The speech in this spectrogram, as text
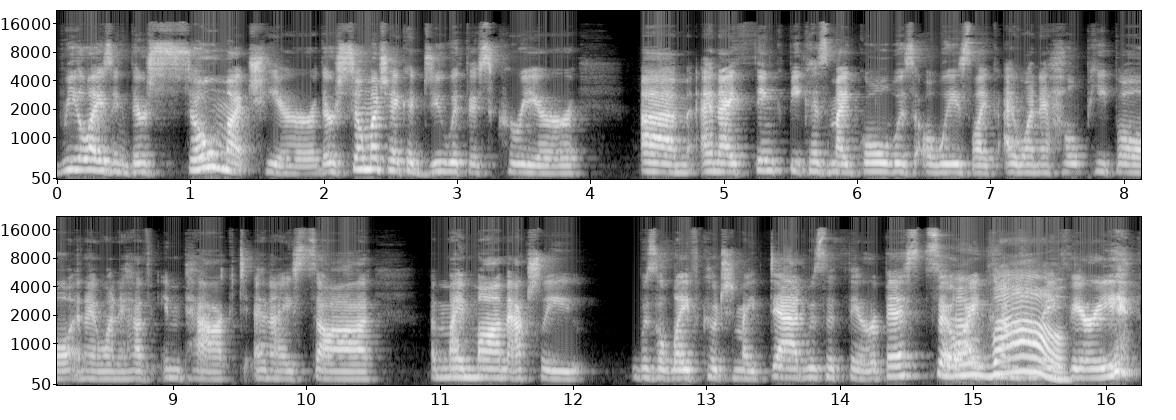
realizing there's so much here. There's so much I could do with this career. Um, and I think because my goal was always like, I want to help people and I want to have impact. And I saw my mom actually was a life coach and my dad was a therapist. So Oh, I come wow. from a very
